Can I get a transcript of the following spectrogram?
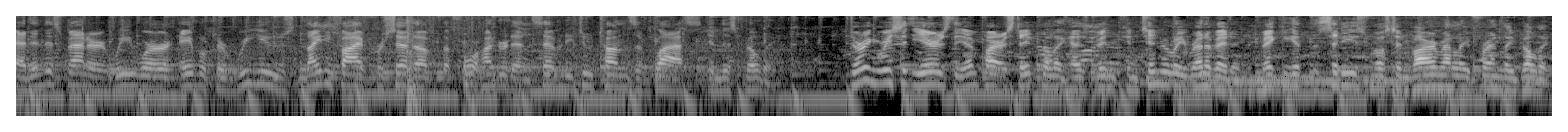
and in this manner, we were able to reuse 95% of the 472 tons of glass in this building. During recent years, the Empire State Building has been continually renovated, making it the city's most environmentally friendly building.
